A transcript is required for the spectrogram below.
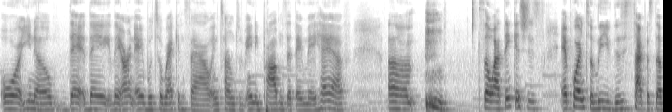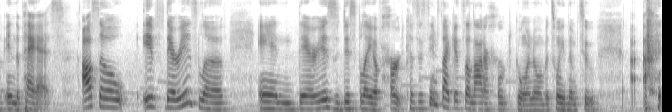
or you know they they they aren't able to reconcile in terms of any problems that they may have um, so i think it's just important to leave this type of stuff in the past. Also, if there is love and there is a display of hurt, because it seems like it's a lot of hurt going on between them two.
